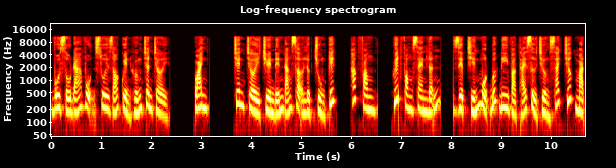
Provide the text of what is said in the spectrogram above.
vô số đá vụn xuôi gió quyền hướng chân trời. Oanh! Trên trời truyền đến đáng sợ lực trùng kích, hắc phong, huyết phong xen lẫn. Diệp Chiến một bước đi vào Thái Sử Trường Sách trước mặt,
